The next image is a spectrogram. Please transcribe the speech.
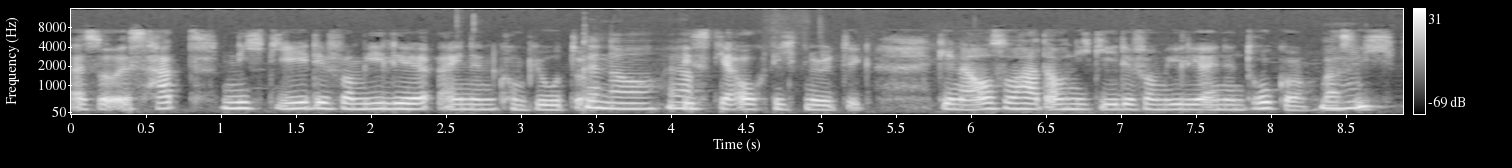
Also es hat nicht jede Familie einen Computer. Genau. Ja. Ist ja auch nicht nötig. Genauso hat auch nicht jede Familie einen Drucker, was mhm. ich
